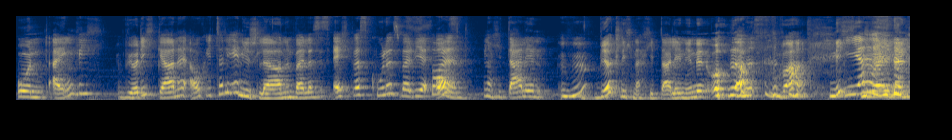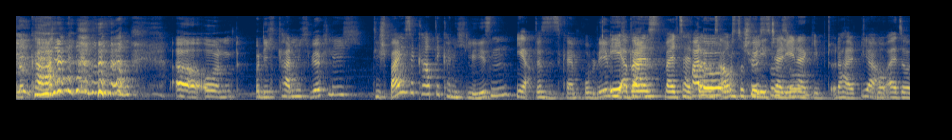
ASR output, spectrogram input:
Und eigentlich würde ich gerne auch Italienisch lernen, weil das ist echt was Cooles, weil wir Voll. oft nach Italien, mhm. wirklich nach Italien in den Urlaub waren, nicht ja. nur in ein Lokal. Äh, und, und ich kann mich wirklich die Speisekarte kann ich lesen. Ja. Das ist kein Problem. Eh, aber weil es halt Hallo bei uns auch so viele Italiener so. gibt. Oder halt, Ja. wo, also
